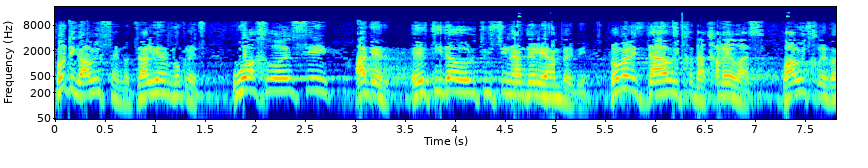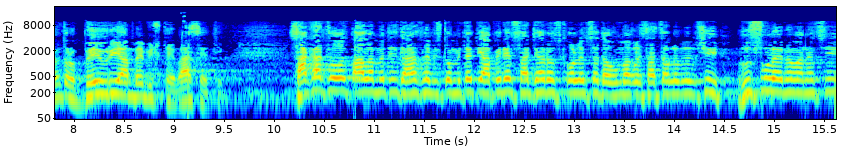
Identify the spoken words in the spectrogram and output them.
მოდი გავიხსენოთ ძალიან მოკლედ. უახლოესი აგერ 1 და 2 თვის წინანდელი ამბები, რომელიც დაავიწყდა ყველას. გავიწყდება, იმიტომ რომ ბევრი ამბები ხდება ასეთი. საქართველოს პარლამენტის განათლების კომიტეტი აპირებს საჯარო სკოლებსა და უმაღლეს სასწავლებლებში რუსულენოვანი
